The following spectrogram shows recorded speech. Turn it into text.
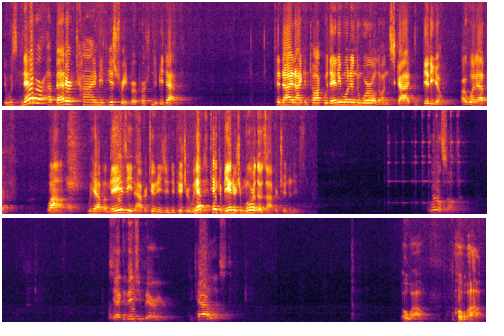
There was never a better time in history for a person to be deaf. Tonight I can talk with anyone in the world on Skype, video, or whatever. Wow, we have amazing opportunities in the future. We have to take advantage of more of those opportunities. A little something. The activation barrier, the catalyst. Oh, wow. Oh, wow.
